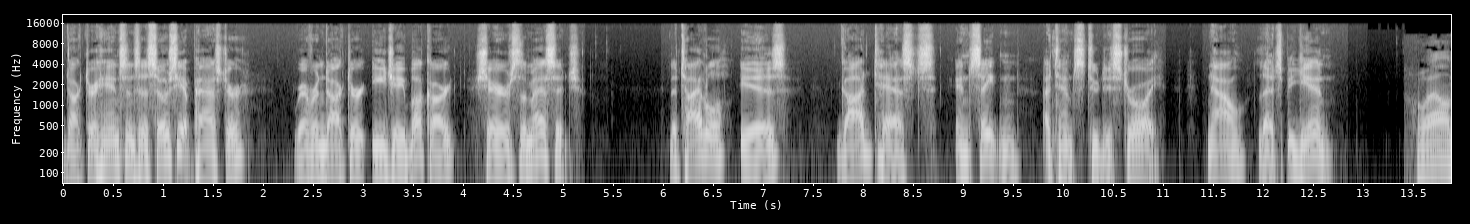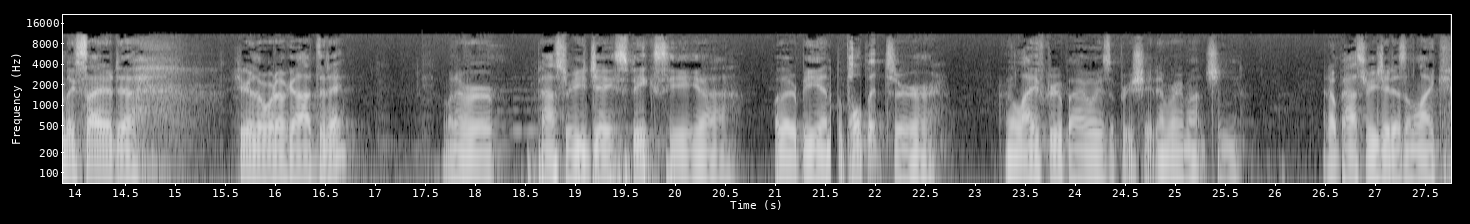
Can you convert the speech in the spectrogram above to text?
Dr. Hansen's associate pastor, Reverend Dr. E.J. Buckardt, shares the message. The title is God Tests and Satan Attempts to Destroy. Now, let's begin. Well, I'm excited to hear the Word of God today. Whenever Pastor EJ speaks, he, uh, whether it be in the pulpit or in the life group, I always appreciate him very much. And I know Pastor EJ doesn't like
